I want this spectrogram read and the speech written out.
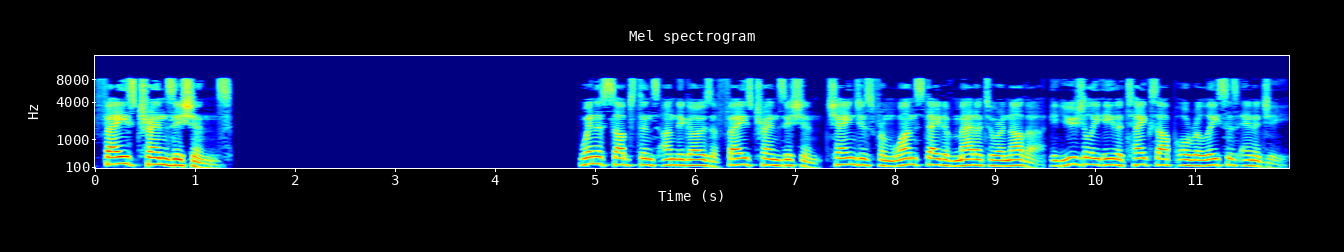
Phase transitions When a substance undergoes a phase transition changes from one state of matter to another it usually either takes up or releases energy.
